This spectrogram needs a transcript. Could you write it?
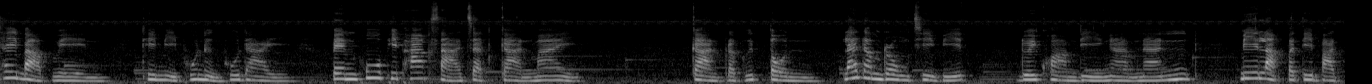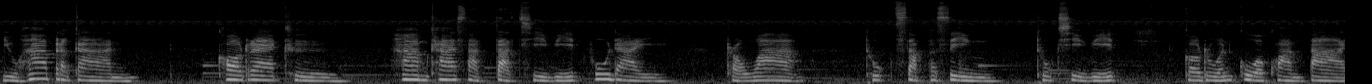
ใช่บาปเวรที่มีผู้หนึ่งผู้ใด เป็นผู้พิพากษาจัดการไม่ การประพฤติตน และดำรงชีวิต ด้วยความดีงามนั้น มีหลักปฏิบัติอยู่ 5 ประการ ข้อแรกคือ ห้ามฆ่าสัตว์ตัดชีวิตผู้ใด เพราะว่า ทุกสรรพสิ่ง ทุกชีวิต ก็ร้วนกลัวความตาย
